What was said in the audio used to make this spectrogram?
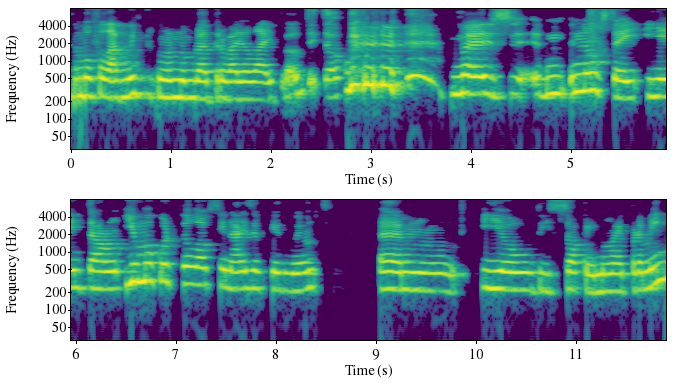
não vou falar muito porque o meu namorado trabalha lá e pronto, então. Mas não sei. E então, e o meu corpo deu logo sinais, eu fiquei doente. Um, e eu disse, ok, não é para mim.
